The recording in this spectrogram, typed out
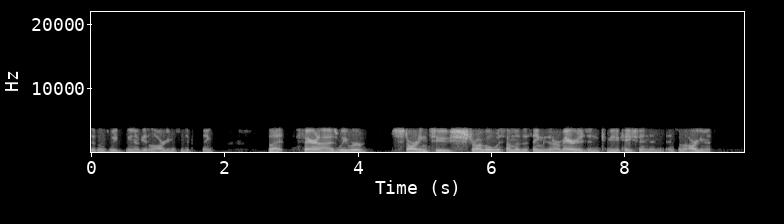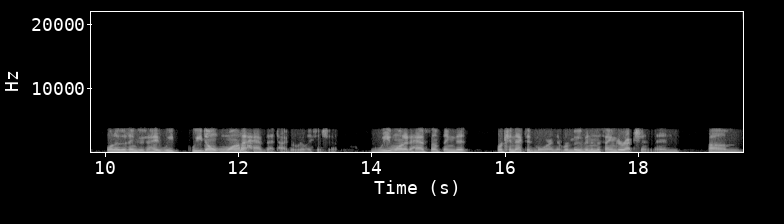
siblings, we you know get in little arguments and different things. But Fair and I, as we were starting to struggle with some of the things in our marriage and communication and, and some of the arguments, one of the things we said, hey, we we don't want to have that type of relationship. We wanted to have something that we're connected more and that we're moving in the same direction. And um,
